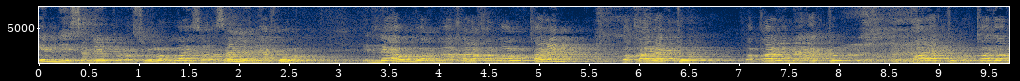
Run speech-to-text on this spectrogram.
إني سمعت رسول الله صلى الله عليه وسلم يقول إن أول ما خلق الله القلم فقال اكتب. فقال ما أكتب؟ قال اكتب القدر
